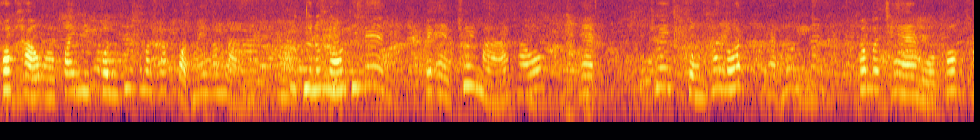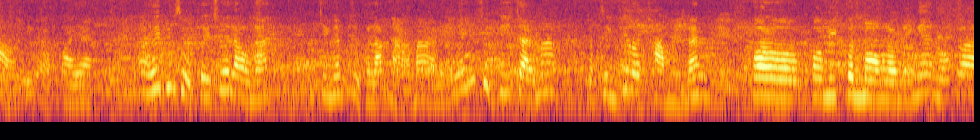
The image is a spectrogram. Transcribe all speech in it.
พอข่าวออกไปมีคนที่เข้ามาซัพพอร์ตแม่ข้างหลังก็คือน้องๆที่แม่ไปแอบช่วยหมาเขาแอบช่วยส่งค่ารถแอบนู่นนี่นั่น เขามาแชร์หัวข้อข่าวที่ออกไปอะว่าเฮ้ยพี่สุเคยช่วยเรานะ จริงๆนะพี่สุเขารักหมามากเลยเฮ้ยรู้สึกดีใจมากกับสิ่งที่เราทำเห็นไหมพอพอมีคนมองเราในแง่ลบว่า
